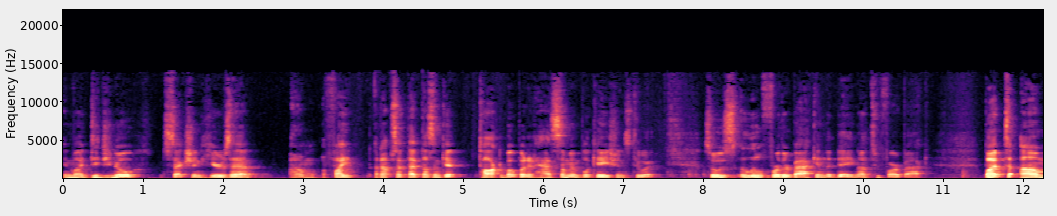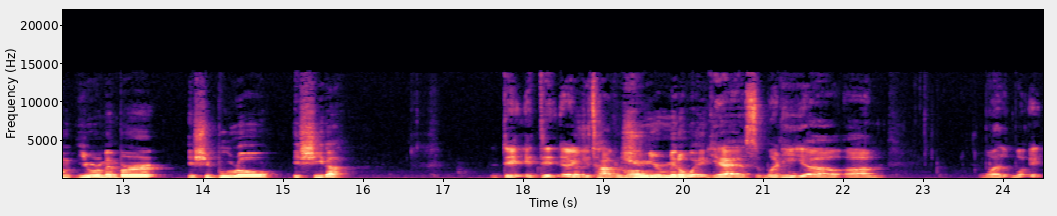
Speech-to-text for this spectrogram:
in my did you know section. Here's a um, a fight an upset that doesn't get talked about, but it has some implications to it. So it was a little further back in the day, not too far back. But um, you remember Ishiburo Ishida, Did it did uh, you talking about junior middleweight. Yes, when he uh um. What what it,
